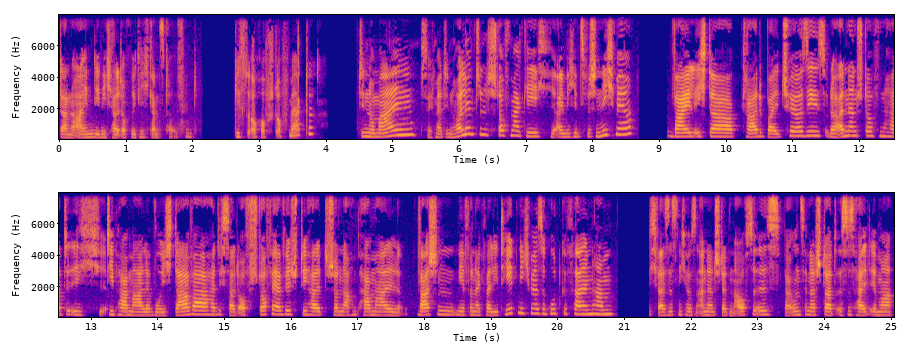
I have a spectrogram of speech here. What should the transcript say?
dann einen, den ich halt auch wirklich ganz toll finde. Gehst du auch auf Stoffmärkte? Den normalen, sag ich mal, den holländischen Stoffmarkt gehe ich eigentlich inzwischen nicht mehr weil ich da gerade bei Jerseys oder anderen Stoffen hatte ich die paar Male, wo ich da war, hatte ich es halt oft Stoffe erwischt, die halt schon nach ein paar Mal waschen mir von der Qualität nicht mehr so gut gefallen haben. Ich weiß jetzt nicht, ob es in anderen Städten auch so ist. Bei uns in der Stadt ist es halt immer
